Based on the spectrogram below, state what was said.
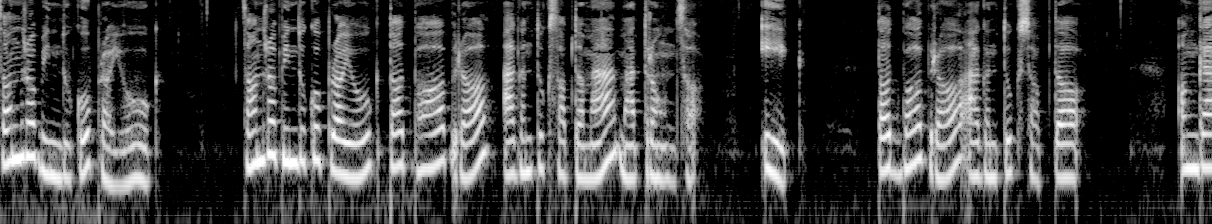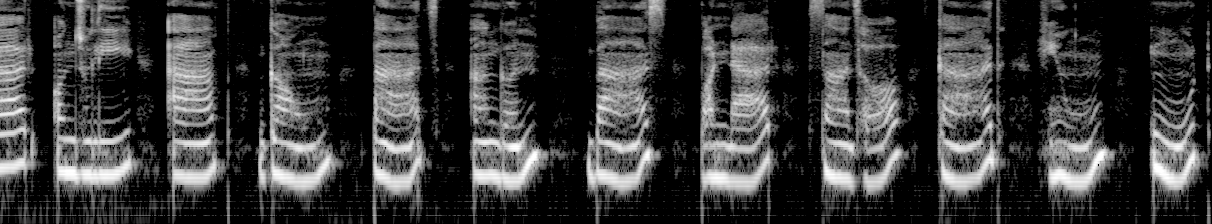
चन्द्रबिन्दुको प्रयोग। चन्द्रबिन्दुको प्रयोग तद्भव र आगन्तुक शब्दमा मात्र हुन्छ। एक तद्भव र आगन्तुक शब्द। अङ्गार अञ्जुली आँप गाउँ पाँच आँगन बाँस भण्डार साँझ काँध हिउँ उँट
